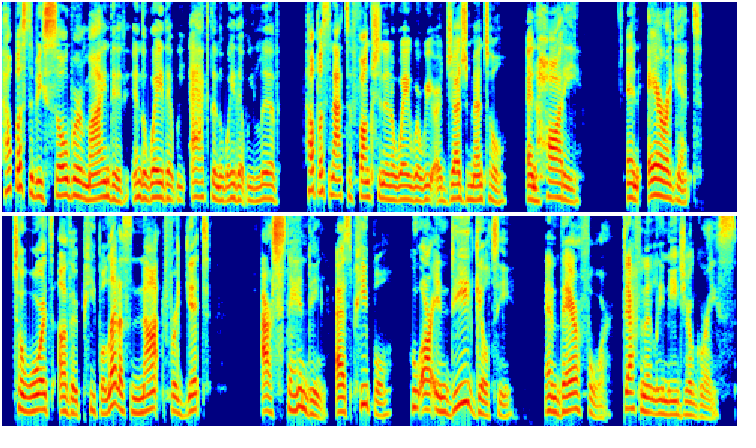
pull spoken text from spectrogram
Help us to be sober minded in the way that we act and the way that we live. Help us not to function in a way where we are judgmental and haughty and arrogant towards other people. Let us not forget our standing as people who are indeed guilty and therefore definitely need your grace.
